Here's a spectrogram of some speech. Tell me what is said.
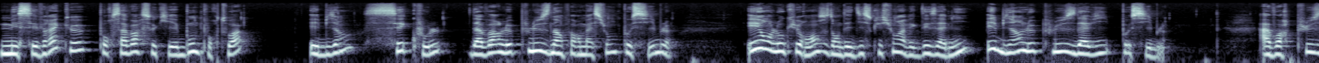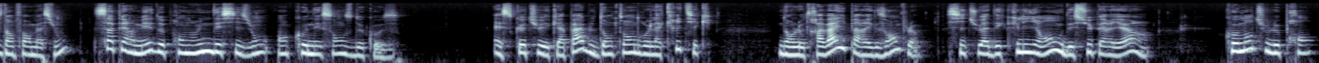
Mais c'est vrai que pour savoir ce qui est bon pour toi, eh bien, c'est cool d'avoir le plus d'informations possible et en l'occurrence dans des discussions avec des amis, eh bien le plus d'avis possible. Avoir plus d'informations, ça permet de prendre une décision en connaissance de cause. Est-ce que tu es capable d'entendre la critique? Dans le travail par exemple, si tu as des clients ou des supérieurs, comment tu le prends?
